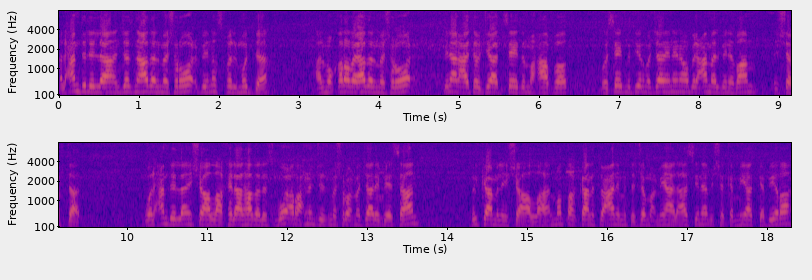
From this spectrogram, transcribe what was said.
الحمد لله أنجزنا هذا المشروع بنصف المدة المقررة لهذا المشروع بناء على توجيهات السيد المحافظ والسيد مدير مجاري نينوى بالعمل بنظام الشفتات. والحمد لله إن شاء الله خلال هذا الأسبوع راح ننجز مشروع مجاري بيسان بالكامل إن شاء الله، المنطقة كانت تعاني من تجمع مياه الآسنة بكميات كبيرة.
